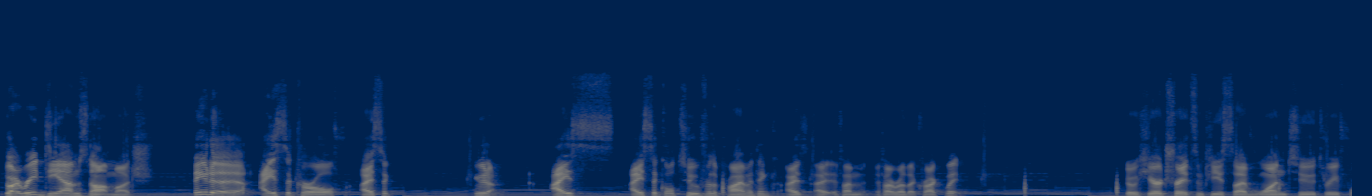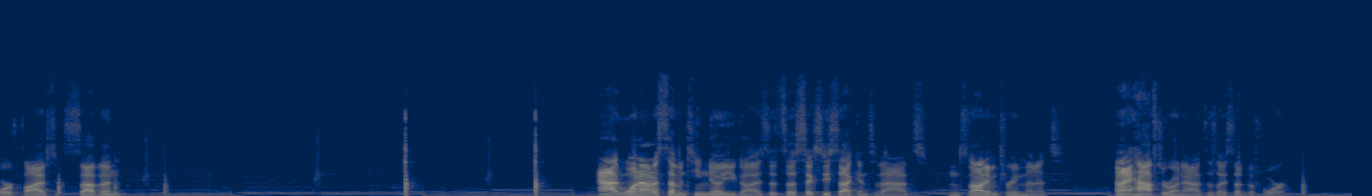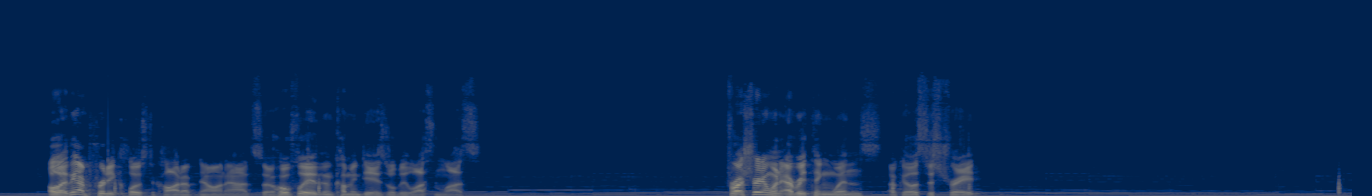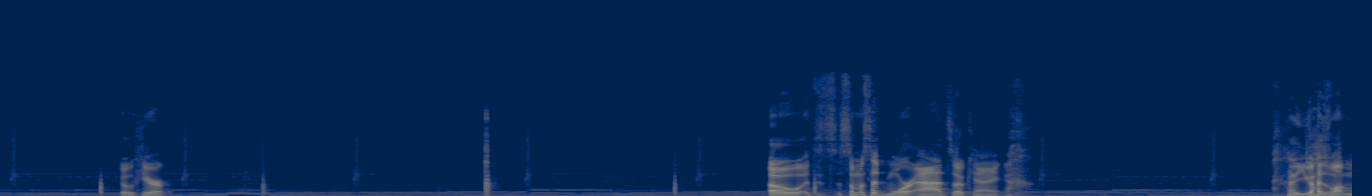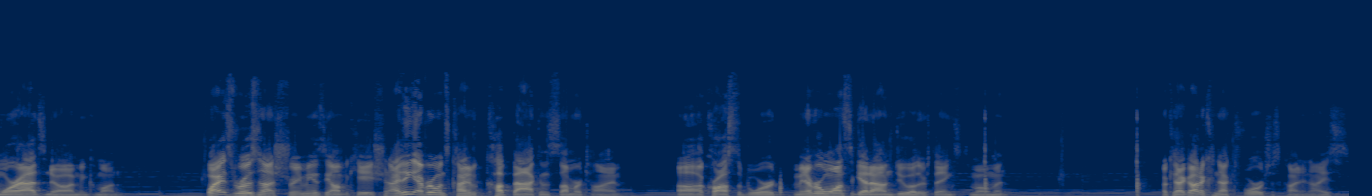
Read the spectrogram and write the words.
Do I read DMs not much. Thank you to Icicle Isaac you to ice icicle 2 for the prime I think? I, I if I'm if I read that correctly. Go here traits and pieces. I have one two three four five six seven. Add one out of 17 no you guys. It's a 60 seconds of ads. It's not even three minutes and I have to run ads as I said before. Although I think I'm pretty close to caught up now on ads so hopefully in the coming days it'll be less and less. Frustrating when everything wins. Okay let's just trade. Go here. Oh someone said more ads? Okay you guys want more ads? No I mean come on. Why is Rosen not streaming is he on vacation? I think everyone's kind of cut back in the summertime uh, across the board. I mean everyone wants to get out and do other things at the moment. Okay I got a connect four which is kind of nice.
